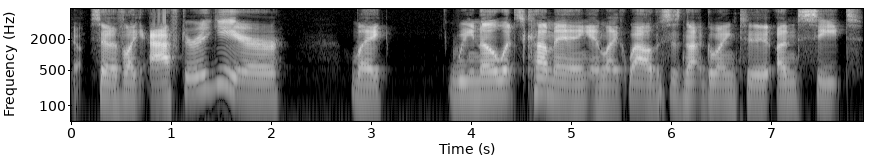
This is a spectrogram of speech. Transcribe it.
Yeah. So if like after a year, like we know what's coming, and like wow, this is not going to unseat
